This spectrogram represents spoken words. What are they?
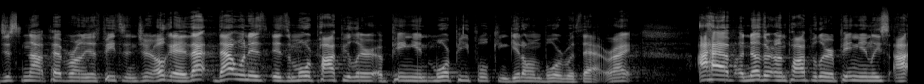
just not pepperoni, it's pizza in general. Okay, that, that one is, is a more popular opinion. More people can get on board with that, right? I have another unpopular opinion, at least I,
